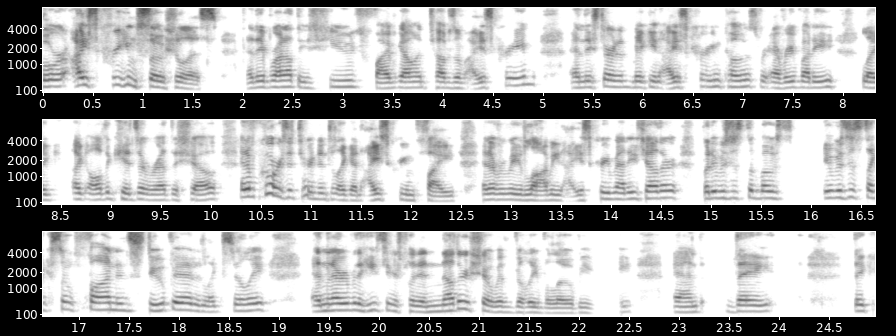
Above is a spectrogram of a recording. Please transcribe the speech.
but we're ice cream socialists." And they brought out these huge five gallon tubs of ice cream and they started making ice cream cones for everybody like like all the kids that were at the show. And of course it turned into like an ice cream fight and everybody lobbing ice cream at each other but it was just the most it was just like so fun and stupid and like silly. And then i remember the heat seekers played another show with billy belobi and they they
